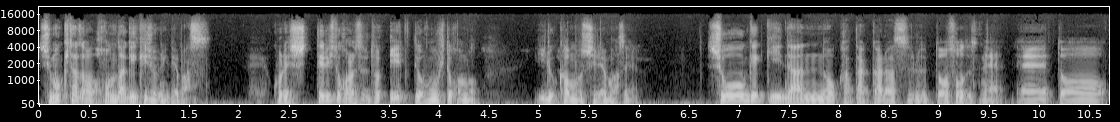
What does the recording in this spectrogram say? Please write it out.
下北沢本田劇場に出ます。これ知ってる人からすると、え？って思う人かもいるかもしれません。小劇団の方からすると、そうですね、えっ、と、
